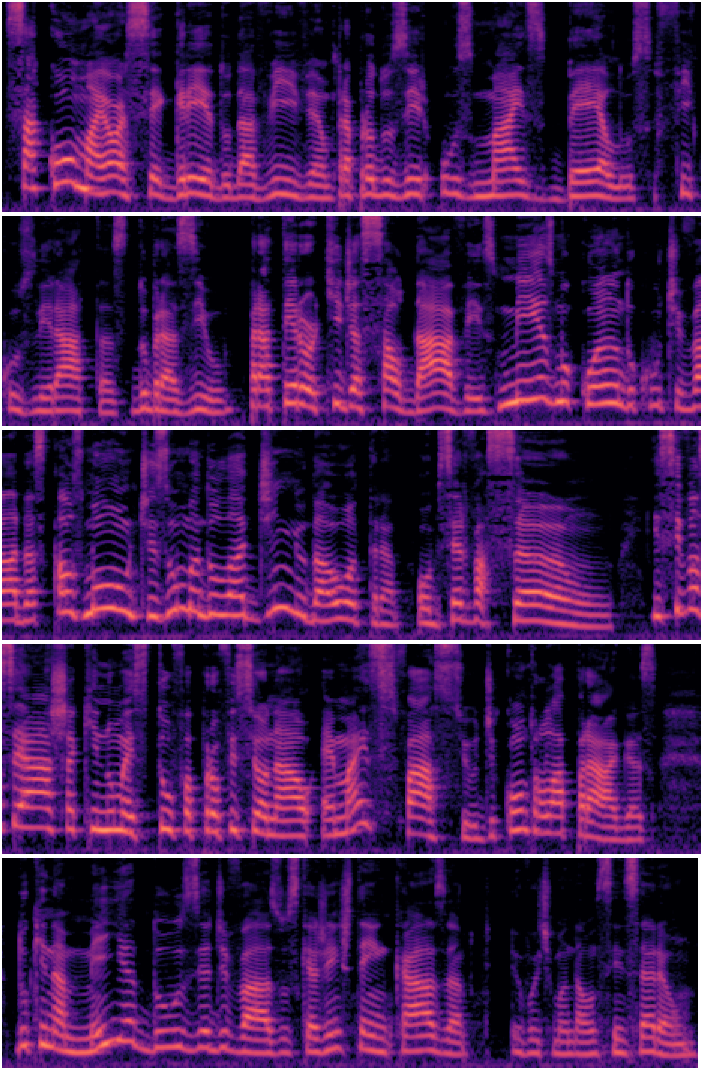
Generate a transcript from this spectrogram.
Sacou o maior segredo da Vivian para produzir os mais belos ficus liratas do Brasil? Para ter orquídeas saudáveis, mesmo quando cultivadas aos montes, uma do ladinho da outra? Observação! E se você acha que numa estufa profissional é mais fácil de controlar pragas do que na meia dúzia de vasos que a gente tem em casa, eu vou te mandar um sincerão.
